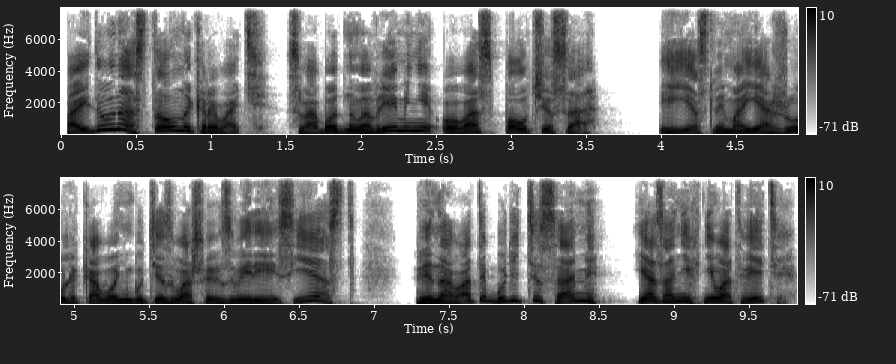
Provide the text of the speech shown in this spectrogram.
«Пойду на стол накрывать. Свободного времени у вас полчаса. И если моя жуля кого-нибудь из ваших зверей съест, виноваты будете сами. Я за них не в ответе».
